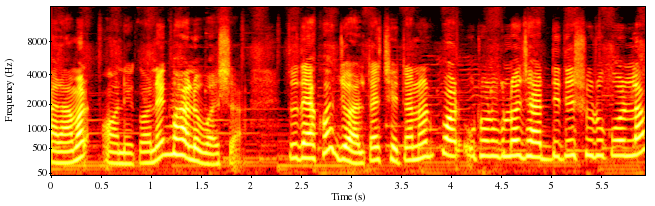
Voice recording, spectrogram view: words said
আর আমার অনেক অনেক ভালোবাসা। তো দেখো, জলটা ছেটানোর পর উঠোনগুলো ঝাড় দিতে শুরু করলাম।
